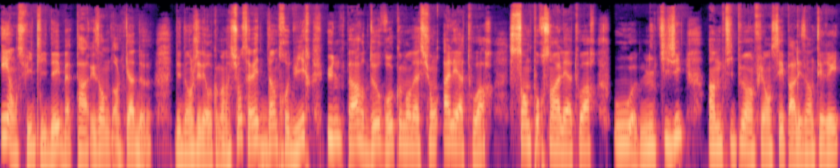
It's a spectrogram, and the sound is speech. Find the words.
Et ensuite, l'idée, bah, par exemple dans le cas des dangers des recommandations, ça va être d'introduire une part de recommandations aléatoires, 100% aléatoires ou euh, mitigées, un petit peu influencées par les intérêts,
